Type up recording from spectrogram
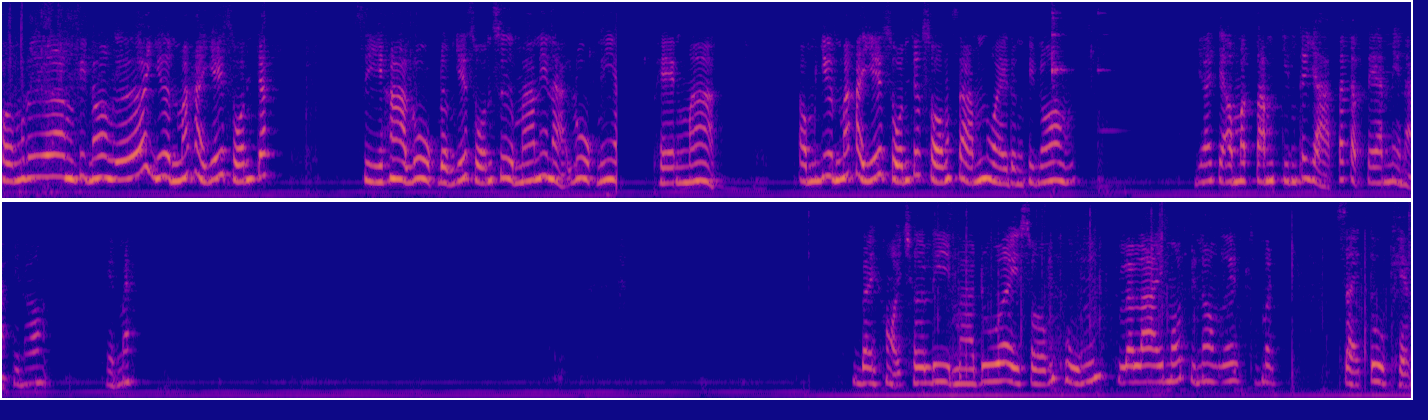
ของเรื่องพี่น้องเอ้ยยื่นมาให้ยายสนจักสี่ห้าลูกเดี๋ยวยายสนซื้อมานี่นะลูกนี่แพงมาก เอามายื่นมาให้ยายสนจักสองสามหน่วยเดี๋ยพี่น้อง ยายจะเอามาตำกินกระหยาดตะกะแตนนี่นะพี่น้อง เห็นไหมใบหอยเชอรี่มาด้วยสองถุงละลายมดพี่น้องเอ้ยมันใส่ตู้แข็ง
